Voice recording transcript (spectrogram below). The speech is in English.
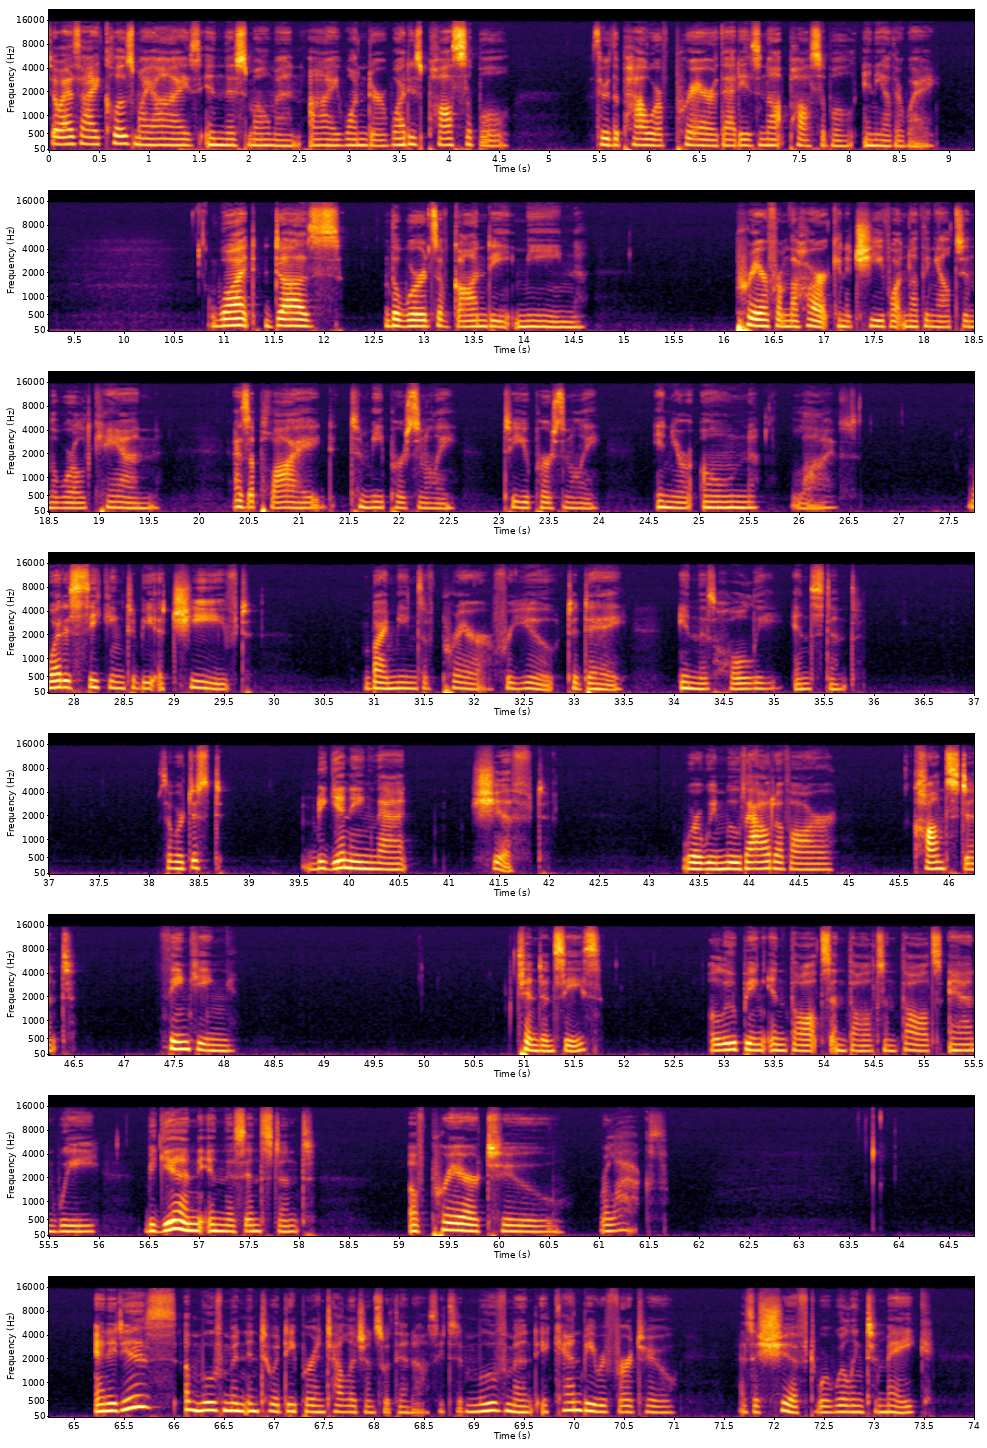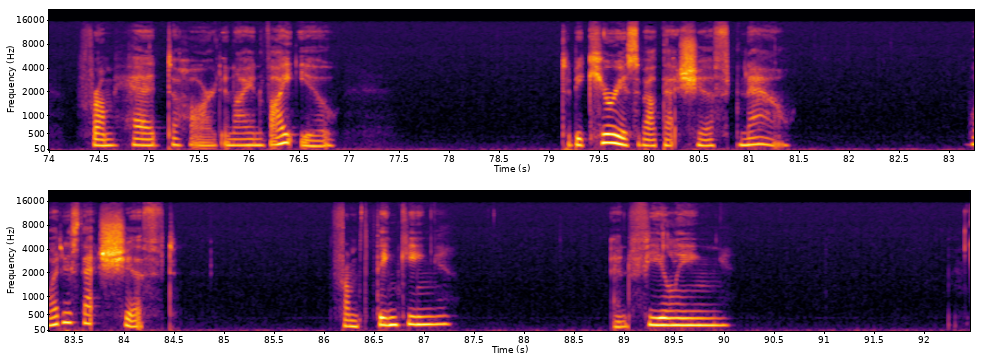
So, as I close my eyes in this moment, I wonder what is possible through the power of prayer that is not possible any other way. What does the words of Gandhi mean? Prayer from the heart can achieve what nothing else in the world can, as applied to me personally, to you personally, in your own lives. What is seeking to be achieved by means of prayer for you today in this holy instant. So we're just beginning that shift where we move out of our constant thinking tendencies, looping in thoughts and thoughts and thoughts, and we begin in this instant of prayer to relax. And it is a movement into a deeper intelligence within us. It's a movement, it can be referred to as a shift we're willing to make from head to heart. And I invite you to be curious about that shift now. What is that shift from thinking and feeling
